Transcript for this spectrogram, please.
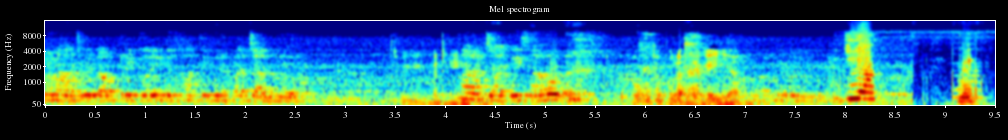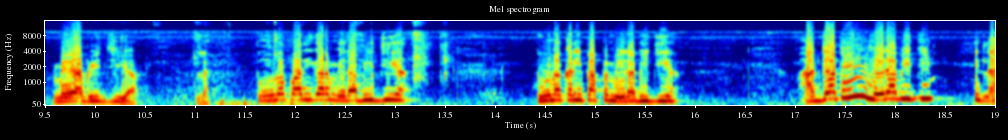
ਹੁਣ ਅੱਜ ਵੀ ਡਾਕਟਰ ਇੱਕ ਵਾਰੀ ਦਿਖਾ ਕੇ ਫਿਰ ਆਪਾਂ ਚੱਲਦੇ ਆ ਠੀਕ ਆ ਠੀਕ ਘਰ ਆ ਜਾ ਕੇ ਸਾਹੋ ਉਹ ਤਾਂ ਭੁੱਲ ਹੈਗਾ ਹੀ ਆ। ਬੀਜੀਆ ਮੈਂ ਮੇਰਾ ਬੀਜੀਆ ਲੈ ਤੂੰ ਨਾ ਪਾਰੀ ਕਰ ਮੇਰਾ ਬੀਜੀਆ ਤੂੰ ਨਾ ਕਰੀ ਪਾਪਾ ਮੇਰਾ ਬੀਜੀਆ ਆਜਾ ਤੂੰ ਮੇਰਾ ਬੀਜੀ ਲੈ।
